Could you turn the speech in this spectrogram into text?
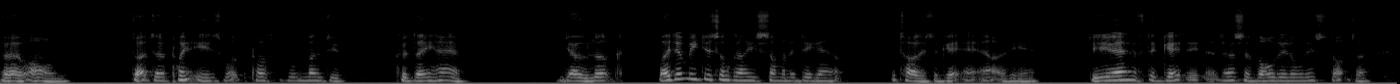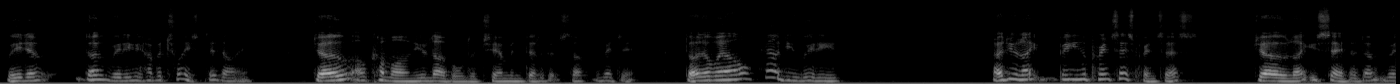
So on. Oh. Doctor, the point is, what's possible motive could they have? Joe, look, why don't we just organise someone to dig out the TARDIS to get it out of here? Do you have to get it us involved in all this, Doctor? We don't don't really have a choice, did I? Joe, oh come on, you love all the chairman delegate stuff, admit it. Doctor, well, how do you really how do you like being a princess, princess? Joe, like you said, I don't really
